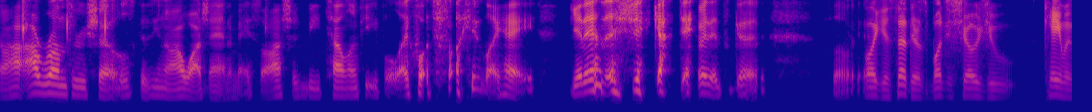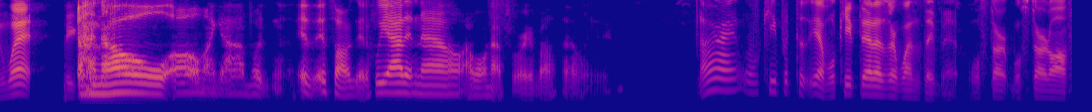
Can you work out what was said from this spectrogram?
You know, I, I run through shows because you know I watch anime, so I should be telling people like what's fucking like, hey, get in this shit, god damn it, it's good. So yeah. Like you said, there's a bunch of shows you came and went. Because I know. Oh my god, but it, it's all good. If we add it now, I won't have to worry about that later. All right, we'll keep it. To, yeah, we'll keep that as our Wednesday bit. We'll start. We'll start off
